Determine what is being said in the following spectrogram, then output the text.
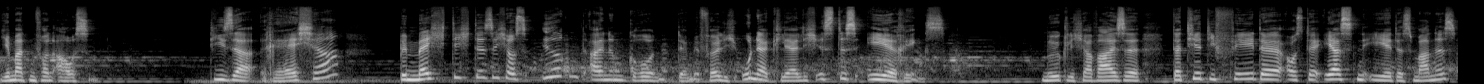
jemanden von außen. Dieser Rächer bemächtigte sich aus irgendeinem Grund, der mir völlig unerklärlich ist, des Eherings. Möglicherweise datiert die Fehde aus der ersten Ehe des Mannes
